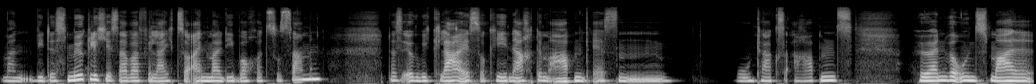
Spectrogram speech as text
man, wie das möglich ist, aber vielleicht so einmal die Woche zusammen, dass irgendwie klar ist, okay, nach dem Abendessen, montagsabends, hören wir uns mal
